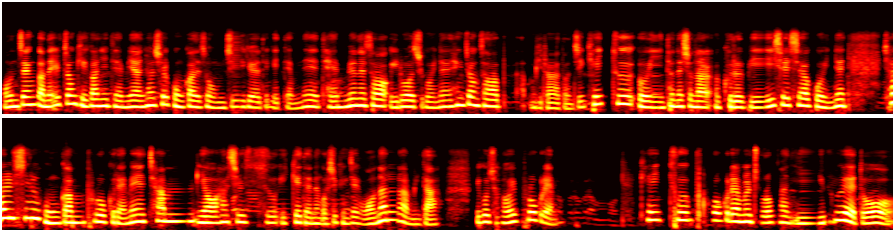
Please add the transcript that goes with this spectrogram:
언젠가는 일정 기간이 되면 현실 공간에서 움직여야 되기 때문에 대면에서 이루어지고 있는 행정사업이라든지 K2 어, 인터내셔널 그룹이 실시하고 있는 현실 공간 프로그램에 참여하실 수 있게 되는 것이 굉장히 원활합니다. 그리고 저희 프로그램 K2 프로그램을 졸업한 이후에도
